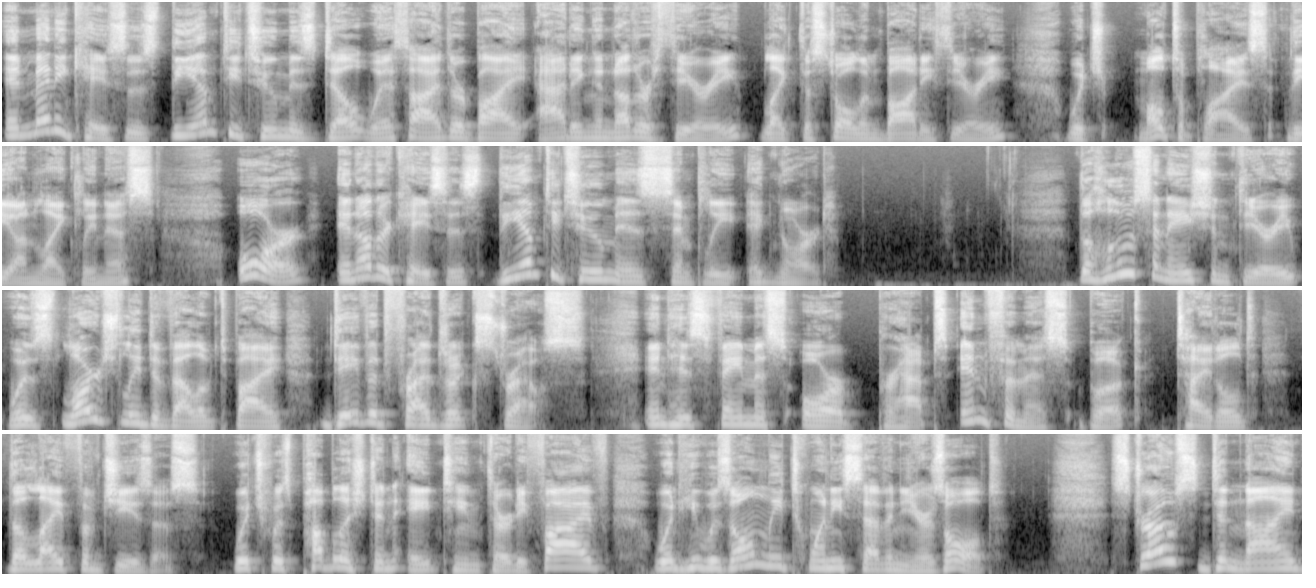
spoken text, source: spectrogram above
In many cases, the empty tomb is dealt with either by adding another theory, like the stolen body theory, which multiplies the unlikeliness, or, in other cases, the empty tomb is simply ignored. The hallucination theory was largely developed by David Friedrich Strauss in his famous, or perhaps infamous, book titled The Life of Jesus, which was published in 1835 when he was only 27 years old. Strauss denied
